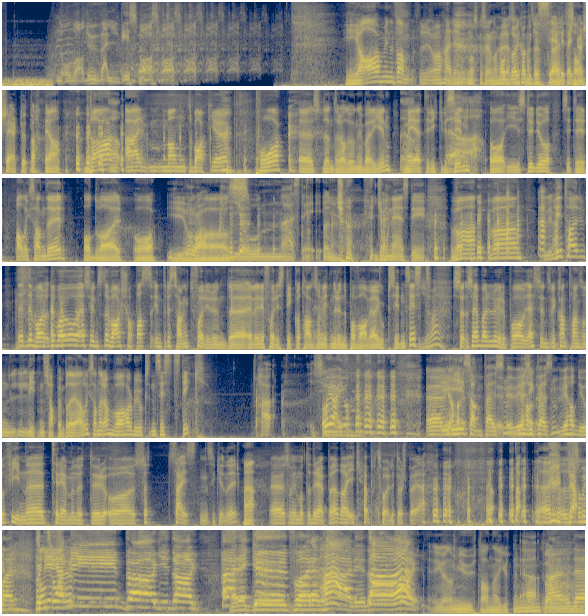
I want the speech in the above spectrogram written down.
Nå var du veldig sma, sma, sma, sma. Ja, mine damer og herrer Nå skal jeg se, nå hører jeg Oddvar, vidt kan du ikke se litt sånn. engasjert ut, da? Ja. Da er man tilbake på eh, Studentradioen i Bergen med et rikere sinn. Og i studio sitter Alexander, Oddvar og Jonas. Jo, nasty. Jo- Jo Hva, hva Vi tar det, det, var, det var jo Jeg syns det var såpass interessant forrige runde Eller i forrige stikk å ta en sånn liten runde på hva vi har gjort siden sist. Ja. Så, så jeg bare lurer på Jeg syns vi kan ta en sånn liten kjapp en på det. Alexander Ramm, hva har du gjort siden sist stikk? Hæ? Å ja, jo! uh, I, I sangpausen? vi Musikkpausen? Vi hadde jo fine tre minutter og 17 16 sekunder Ja. uh, som vi måtte drepe. Da gikk jeg på toalettet og spøy, jeg. Det er så, sånn det er. For Sånn det er min dag i dag! Herregud, for en herlig dag! Gjør noe mute han der gutten. Ja, på- nei, det,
